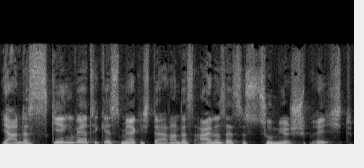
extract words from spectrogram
Ja, und dass es gegenwärtig ist, merke ich daran, dass einerseits es zu mir spricht.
